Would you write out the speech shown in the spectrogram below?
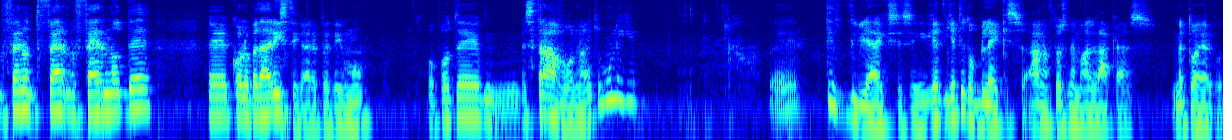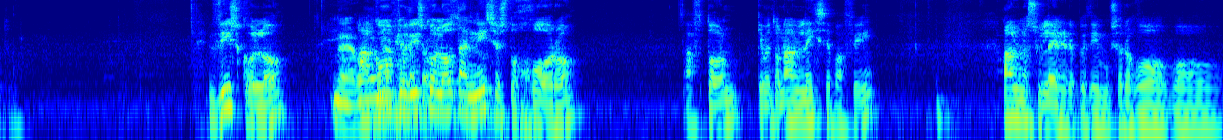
φέρνονται, φέρν- φέρνονται ε, κολοπεταρίστηκα ρε παιδί μου. Οπότε μ, στράβωνα και μου έλεγε ε, τι δουλειά έχεις εσύ, γιατί, γιατί τον μπλέκεις αν αυτός είναι μαλάκας με το έργο του; Δύσκολο, Ναι, εγώ δεν Ακόμα έχω πιο δύσκολο κατάληξη. όταν είσαι στο χώρο αυτόν και με τον άλλον έχεις επαφή. Άλλο να σου λένε ρε παιδί μου, ξέρω εγώ, ο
